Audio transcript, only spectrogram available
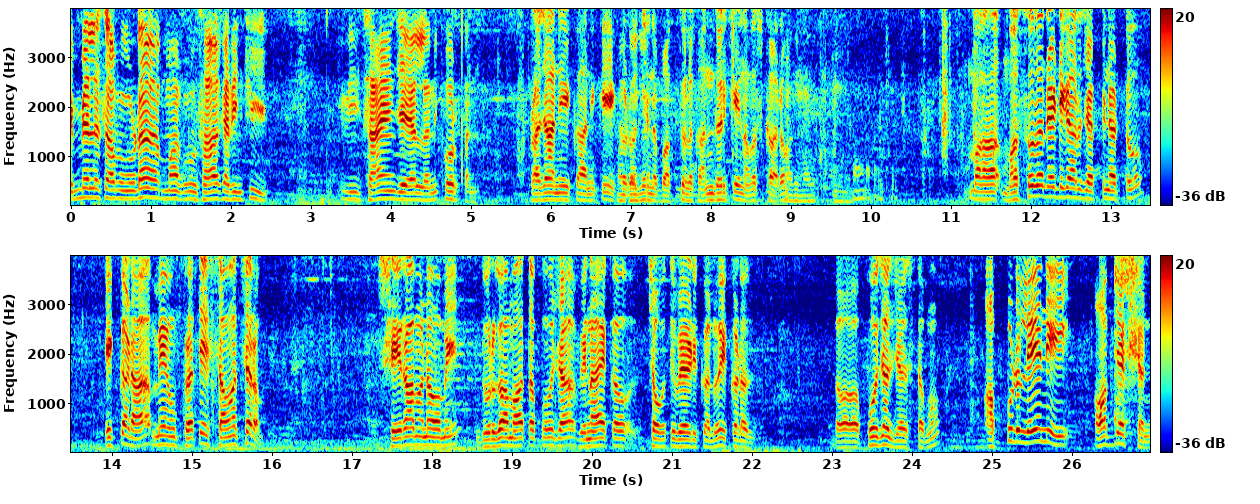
ఎమ్మెల్యే సాబు కూడా మాకు సహకరించి ఇది సాయం చేయాలని కోరుతాను. ప్రజానీకానికి ఇక్కడ వచ్చిన భక్తులకు అందరికీ నమస్కారం. మా మసూదన్ రెడ్డి గారు చెప్పినట్టు ఇక్కడ మేము ప్రతి సంవత్సరం శ్రీరామనవమి దుర్గామాత పూజ వినాయక చవితి వేడుకలు ఇక్కడ పూజలు చేస్తాము. అప్పుడు లేని ఆబ్జెక్షన్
